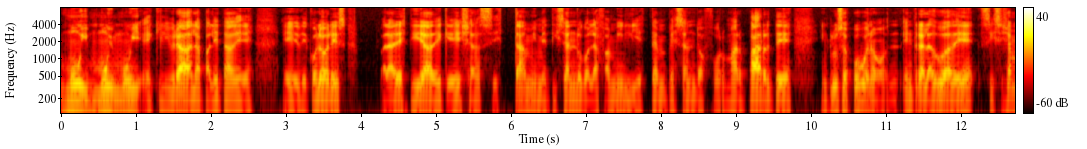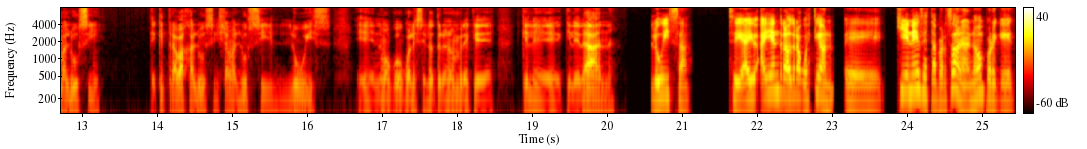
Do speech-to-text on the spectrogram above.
muy, muy, muy equilibrada la paleta de colores, para dar esta idea de que ella se está mimetizando con la familia, está empezando a formar parte. Incluso después, bueno, entra la duda de si se llama Lucy. ¿De qué trabaja Lucy? Se llama Lucy, Luis. Eh, no me acuerdo cuál es el otro nombre que, que, le, dan. Luisa. Sí, ahí, entra otra cuestión. Eh, ¿Quién es esta persona, no? Porque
